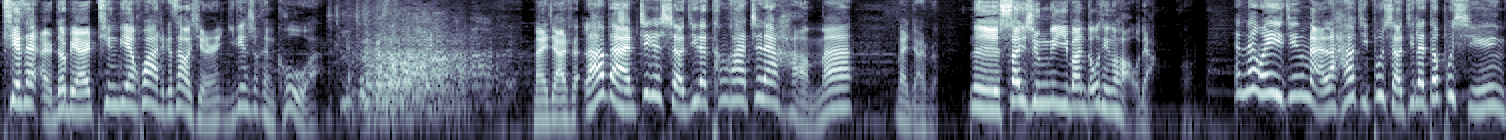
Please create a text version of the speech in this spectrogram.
贴在耳朵边听电话，这个造型一定是很酷啊。”卖家说：“老板，这个手机的通话质量好吗？”卖家说：“那三星的一般都挺好的。”那我已经买了好几部手机了，都不行，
